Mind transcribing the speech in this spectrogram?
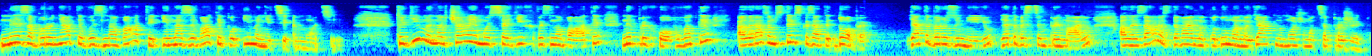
не забороняти визнавати і називати по імені ці емоції. Тоді ми навчаємося їх визнавати, не приховувати, але разом з тим сказати: добре. Я тебе розумію, я тебе з цим приймаю, але зараз давай ми подумаємо, як ми можемо це прожити.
